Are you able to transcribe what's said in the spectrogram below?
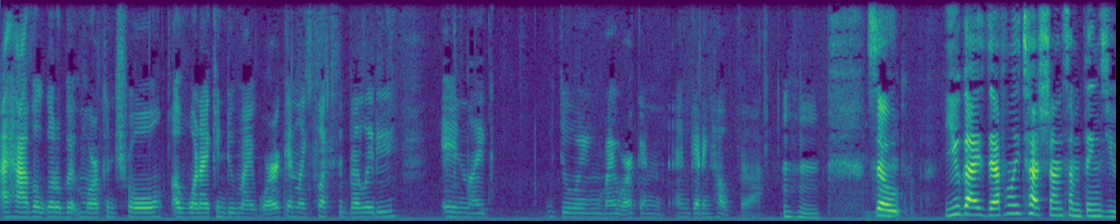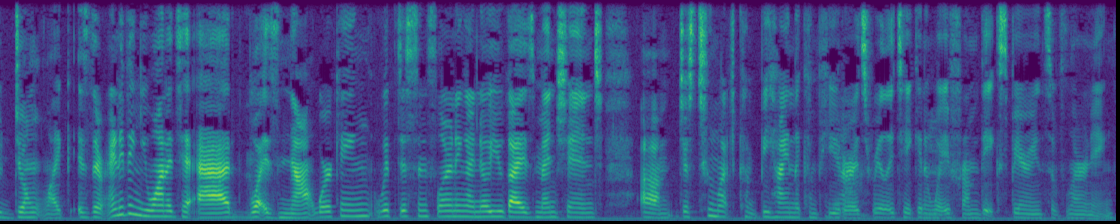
I have a little bit more control of when I can do my work and like flexibility in like doing my work and and getting help for that. Mm-hmm. So you guys definitely touched on some things you don't like. Is there anything you wanted to add? What is not working with distance learning? I know you guys mentioned um, just too much com- behind the computer. Yeah. It's really taken away from the experience of learning.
